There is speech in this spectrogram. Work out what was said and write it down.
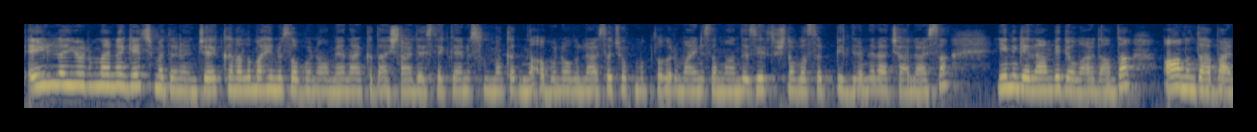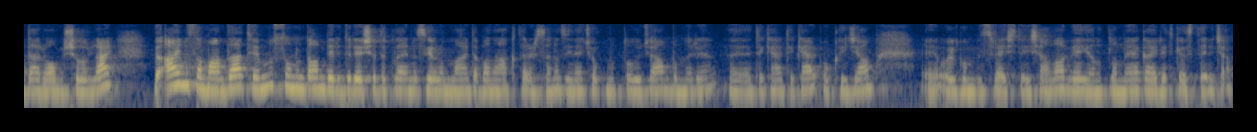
Eylül ayı yorumlarına geçmeden önce kanalıma henüz abone olmayan arkadaşlar desteklerini sunmak adına abone olurlarsa çok mutlu olurum. Aynı zamanda zil tuşuna basıp bildirimleri açarlarsa yeni gelen videolardan da anında haberdar olmuş olurlar. Ve aynı zamanda Temmuz sonundan beridir yaşadıklarınız yorumlarda bana aktarırsanız yine çok mutlu olacağım. Bunları e, teker teker okuyacağım. E, uygun bir süreçte inşallah ve yanıtlamaya gayret göstereceğim.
